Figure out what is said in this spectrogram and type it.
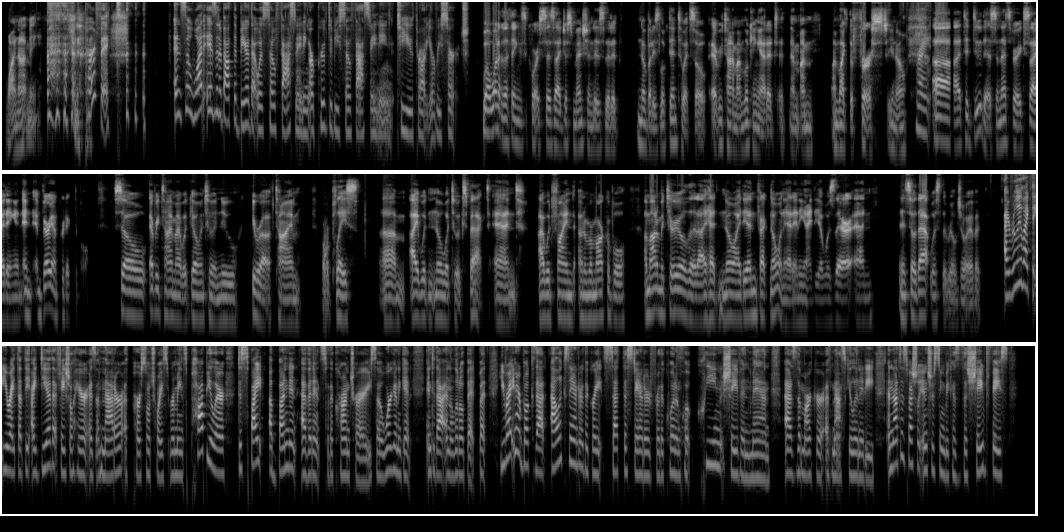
why not me? Perfect. And so, what is it about the beard that was so fascinating or proved to be so fascinating to you throughout your research? Well, one of the things, of course, as I just mentioned, is that it nobody's looked into it. So every time I'm looking at it, it I'm, I'm I'm like the first, you know, right, uh, to do this, and that's very exciting and, and and very unpredictable. So every time I would go into a new era of time or place, um, I wouldn't know what to expect, and I would find a remarkable amount of material that I had no idea. In fact, no one had any idea was there, and and so that was the real joy of it. I really like that you write that the idea that facial hair is a matter of personal choice remains popular despite abundant evidence to the contrary. So, we're going to get into that in a little bit. But you write in your book that Alexander the Great set the standard for the quote unquote clean shaven man as the marker of masculinity. And that's especially interesting because the shaved face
